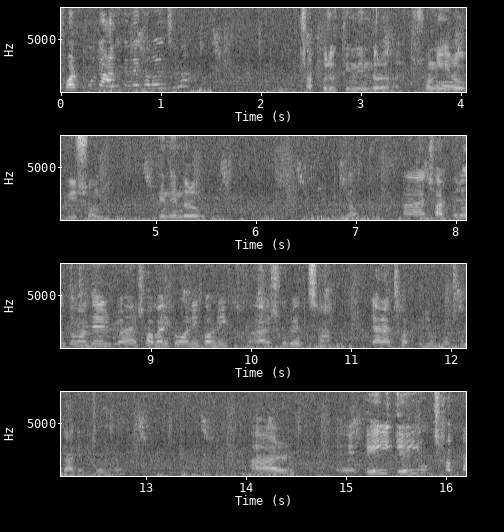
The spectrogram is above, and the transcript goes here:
ছট পুজো আজকে দেখা হয়েছে না? ছট পুজো তিন দিন ধরে হয় শনি রবি সোম তিন দিন ধরে তো, ছট পুজো তোমাদের সবাইকে অনেক অনেক শুভেচ্ছা যারা ছট পুজো করছ তাদের জন্য। আর এই এই উৎসবটা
